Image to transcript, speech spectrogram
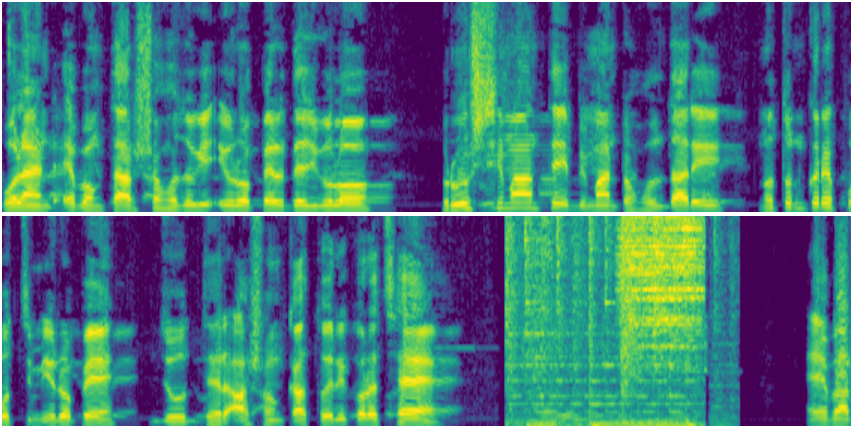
পোল্যান্ড এবং তার সহযোগী ইউরোপের দেশগুলো রুশ সীমান্তে বিমান টহলদারি নতুন করে পশ্চিম ইউরোপে যুদ্ধের আশঙ্কা তৈরি করেছে। এবার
